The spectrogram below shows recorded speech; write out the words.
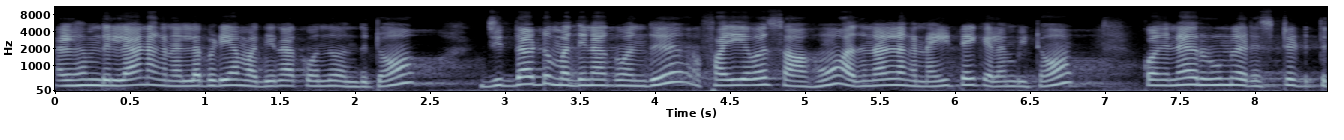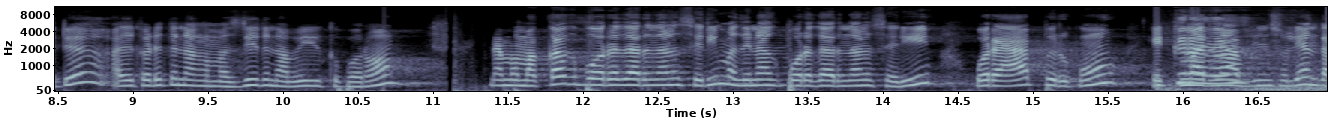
அல்ஹம்துலில்லா நாங்கள் நல்லபடியாக மதீனாக்கு வந்து வந்துட்டோம். ஜித்தா டு மதீனாக்கு வந்து ஃபைவ் ஹவர்ஸ் ஆகும். அதனால நாங்கள் நைட்டே கிளம்பிட்டோம். கொஞ்ச நேரம் ரூமில் ரெஸ்ட் எடுத்துகிட்டு அதுக்கடுத்து நாங்கள் மஸ்ஜித் நபீவுக்கு போகிறோம் நம்ம மக்காவுக்கு போகிறதா இருந்தாலும் சரி மதீனாவுக்கு போகிறதா இருந்தாலும் சரி ஒரு ஆப் இருக்கும். எக்மர்னா அப்படின்னு சொல்லி அந்த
